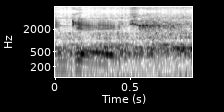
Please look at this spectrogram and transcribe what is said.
Engage.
